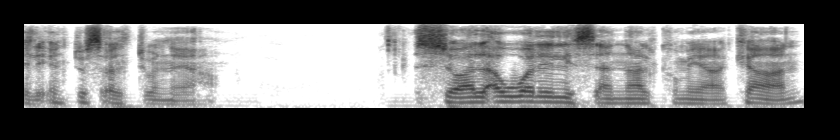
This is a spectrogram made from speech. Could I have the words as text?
اللي أنتم سألتونا إياها. السؤال الأول اللي سالنا لكم إياه كان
